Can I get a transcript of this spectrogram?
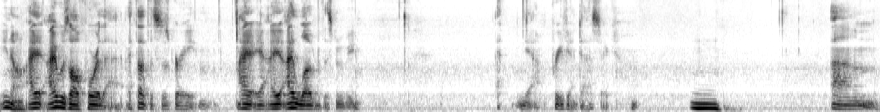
you know, I I was all for that. I thought this was great. I I, I loved this movie. Yeah, pretty fantastic. Um.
